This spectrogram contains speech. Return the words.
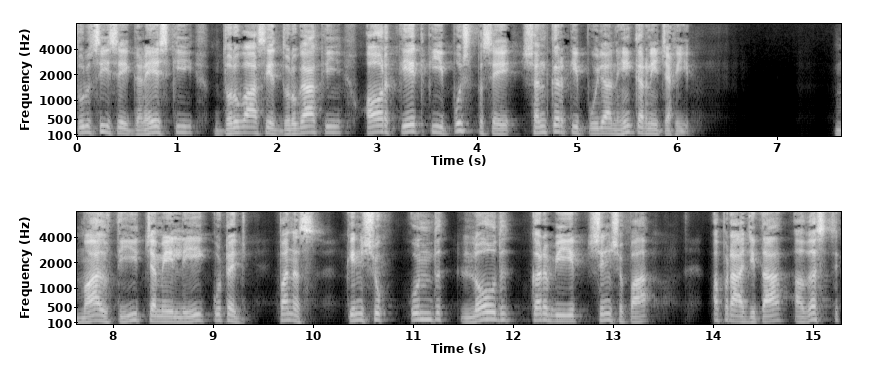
तुलसी से गणेश की, दुर्गा से दुर्गा की और केत की पुष्प से शंकर की पूजा नहीं करनी चाहिए। मालती चमेली, कुटज, पनस किंशुक कुंद, लोध, करबीर, शिंशुपा, अपराजिता, अगस्त,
